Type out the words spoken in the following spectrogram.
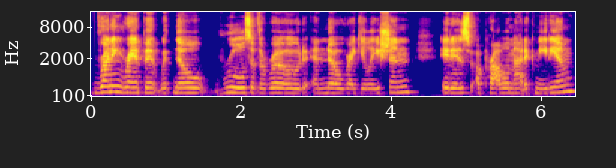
running rampant with no rules of the road and no regulation it is a problematic medium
